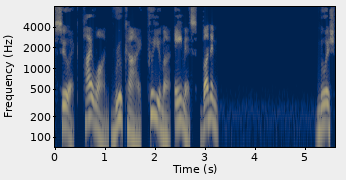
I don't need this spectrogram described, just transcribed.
Suic, Paiwan, Rukai, Puyuma, Amis, Bunun Muish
